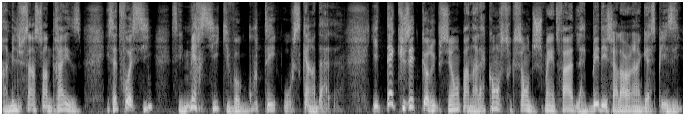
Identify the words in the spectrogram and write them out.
en 1873. Et cette fois-ci, c'est Mercier qui va goûter au scandale. Il est accusé de corruption pendant la construction du chemin de fer de la baie des Chaleurs en Gaspésie.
